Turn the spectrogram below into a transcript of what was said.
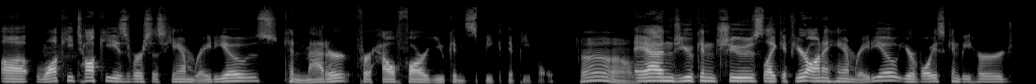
Uh, walkie-talkies versus ham radios can matter for how far you can speak to people. Oh, and you can choose like if you're on a ham radio your voice can be heard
